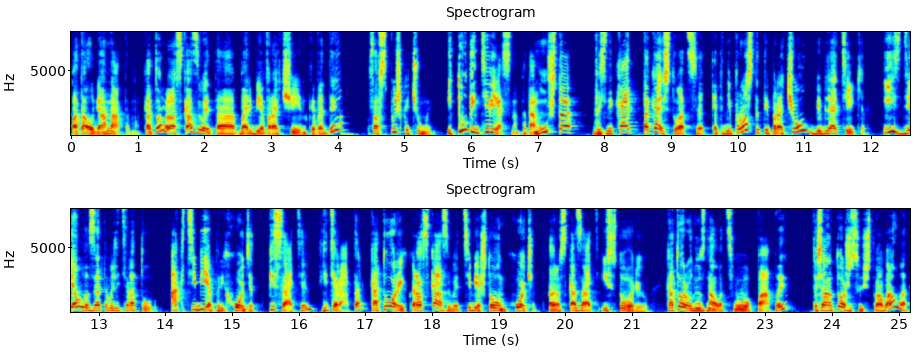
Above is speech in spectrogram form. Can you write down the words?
патологоанатома, который рассказывает о борьбе врачей НКВД со вспышкой чумы. И тут интересно, потому что возникает такая ситуация. Это не просто ты прочел в библиотеке и сделал из этого литературу. А к тебе приходит писатель, литератор, который рассказывает тебе, что он хочет рассказать историю которую он узнал от своего папы. То есть она тоже существовала,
